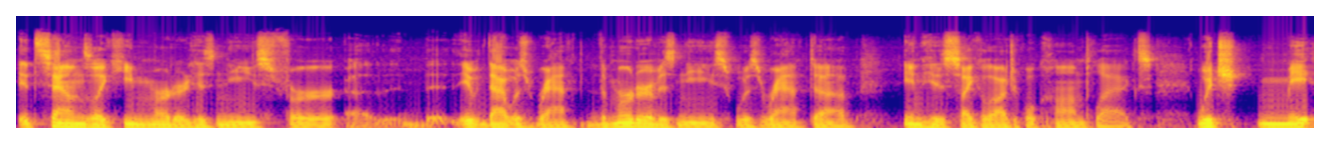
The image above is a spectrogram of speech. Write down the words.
it sounds like he murdered his niece for uh, it, that was wrapped. The murder of his niece was wrapped up in his psychological complex which may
